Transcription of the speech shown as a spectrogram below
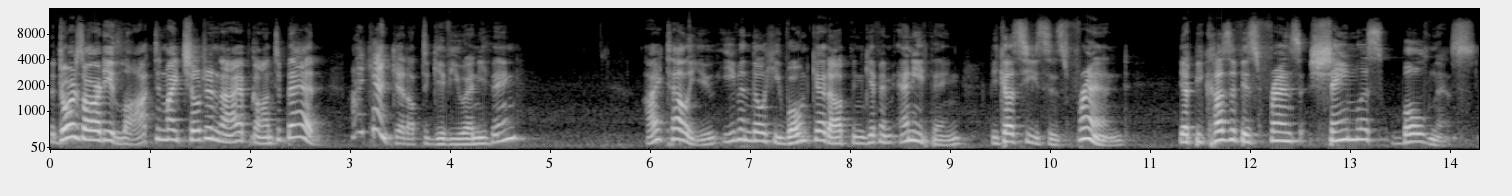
The door's already locked, and my children and I have gone to bed. I can't get up to give you anything. I tell you, even though he won't get up and give him anything because he's his friend, yet because of his friend's shameless boldness,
